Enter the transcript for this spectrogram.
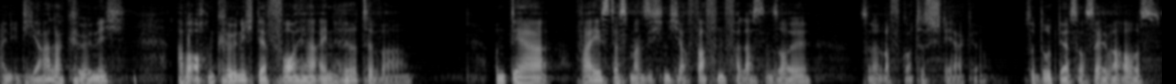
ein idealer König, aber auch ein König, der vorher ein Hirte war und der weiß, dass man sich nicht auf Waffen verlassen soll, sondern auf Gottes Stärke. So drückt er es auch selber aus.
